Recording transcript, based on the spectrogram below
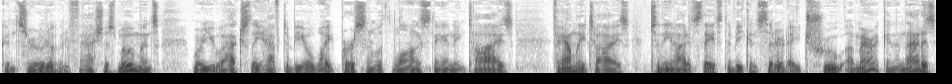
conservative and fascist movements, where you actually have to be a white person with long standing ties, family ties to the United States to be considered a true American. And that is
